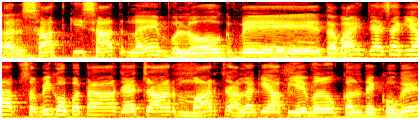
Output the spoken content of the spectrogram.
और साथ की साथ नए व्लॉग पे। तो भाई, जैसा कि आप सभी को पता है चार मार्च, हालाँकि आप ये व्लॉग कल देखोगे,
